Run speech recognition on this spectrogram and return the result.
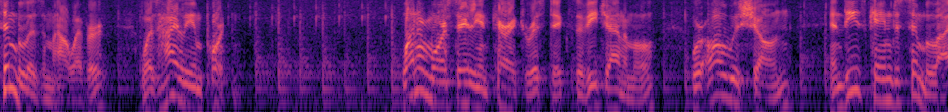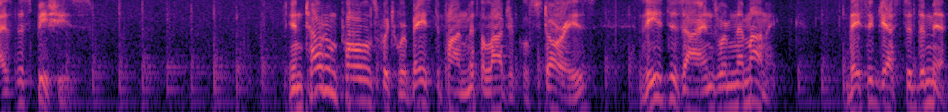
Symbolism, however, was highly important. One or more salient characteristics of each animal were always shown, and these came to symbolize the species. In totem poles which were based upon mythological stories, these designs were mnemonic. They suggested the myth.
